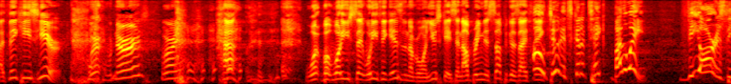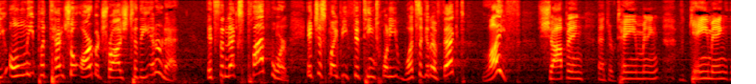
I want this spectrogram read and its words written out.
I think he's here. Where, nerd, where are you? Ha- what, but what do you say? What do you think is the number one use case? And I'll bring this up because I oh, think. Oh, dude, it's going to take. By the way, VR is the only potential arbitrage to the internet. It's the next platform. It just might be 15, 20. What's it going to affect? Life, shopping, entertainment, gaming,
